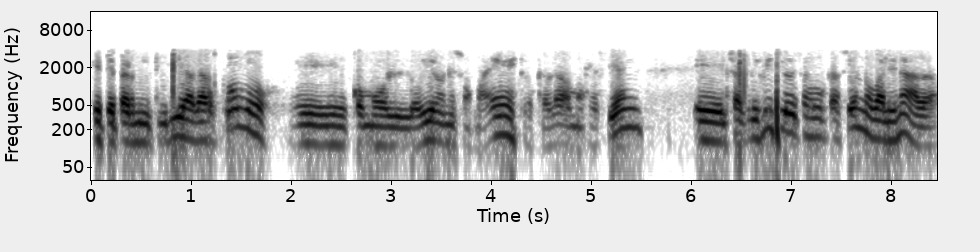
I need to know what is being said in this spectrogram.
que te permitiría dar todo, eh, como lo dieron esos maestros que hablábamos recién, eh, el sacrificio de esa vocación no vale nada,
